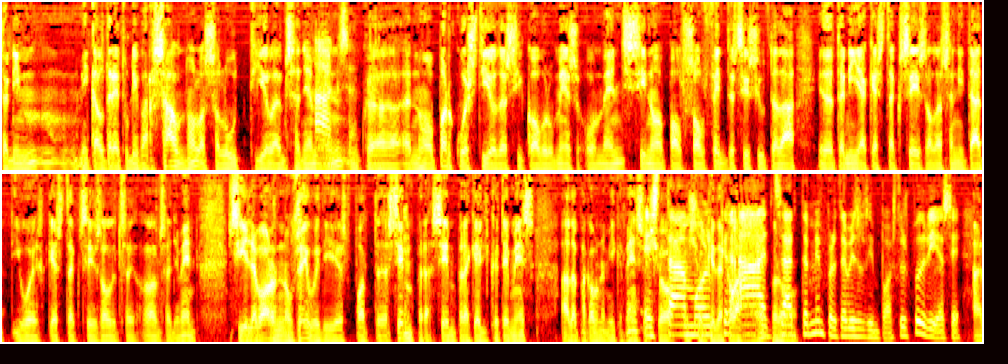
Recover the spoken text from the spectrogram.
tenim una mica el dret universal, no? la salut i l'ensenyament, Ah, exacte. que no per qüestió de si cobro més o menys, sinó pel sol fet de ser ciutadà he de tenir aquest accés a la sanitat i aquest accés a l'ense- a l'ensenyament. Si llavors, no ho sé, vull dir, es pot eh, sempre, sempre aquell que té més ha de pagar una mica més. això, Està això molt queda clar, clar, eh? però... exactament, però a través dels impostos podria ser. És que hi ha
